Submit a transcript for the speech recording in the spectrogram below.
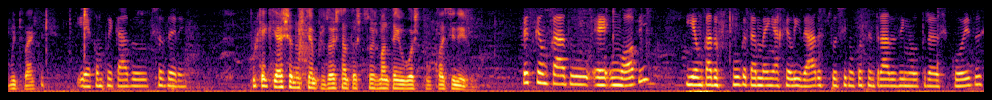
Muito bem. E é complicado desfazerem-se. Porquê é que acha nos tempos de hoje tantas pessoas mantêm o gosto pelo colecionismo? Penso que é um bocado é um hobby e é um bocado a fuga também à realidade. As pessoas ficam concentradas em outras coisas,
